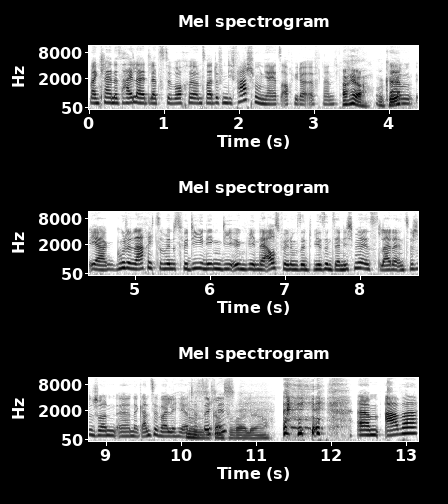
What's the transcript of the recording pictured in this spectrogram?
mein kleines Highlight letzte Woche. Und zwar dürfen die Fahrschulen ja jetzt auch wieder öffnen. Ach ja, okay. Ähm, ja, gute Nachricht zumindest für diejenigen, die irgendwie in der Ausbildung sind. Wir sind es ja nicht mehr, ist leider inzwischen schon äh, eine ganze Weile her das tatsächlich. Ist eine ganze Weile, ja. ähm, aber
